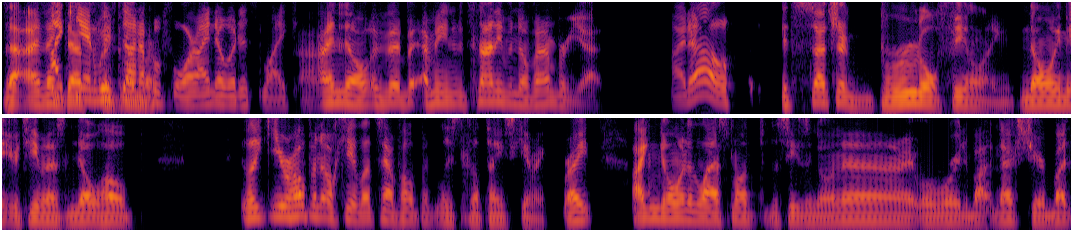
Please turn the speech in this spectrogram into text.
That I I, think that's can. We've done it before. I know what it's like. I know. I mean, it's not even November yet. I know. It's such a brutal feeling knowing that your team has no hope. Like you're hoping, okay, let's have hope at least until Thanksgiving, right? I can go into the last month of the season going, "Eh, all right, we're worried about next year, but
